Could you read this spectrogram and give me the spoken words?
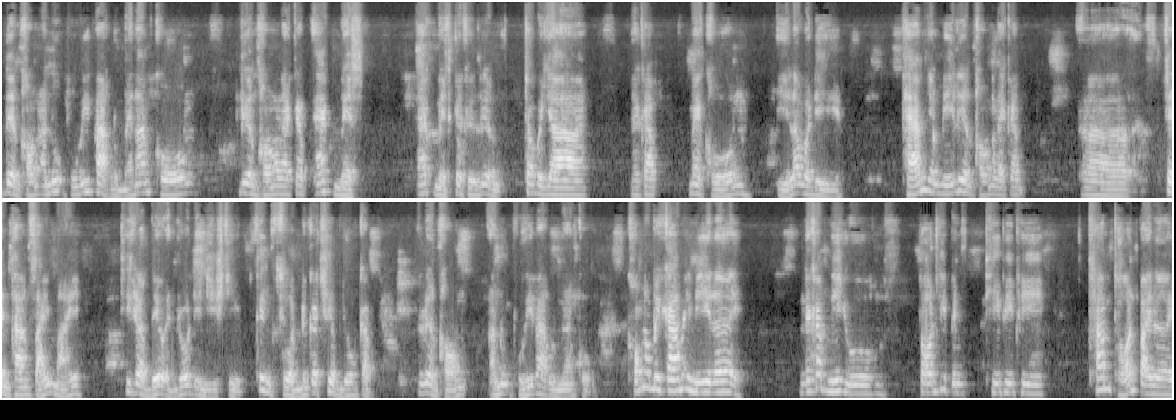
เรื่องของอนุภูมิภาคลุ่มแม่น้ำโขงเรื่องของอะไรครับ ACMECS ACMECS ก็คือเรื่องเจ้าพระยานะครับ แม่โขงอิรวดี แถมยังมีเรื่องของอะไรครับเส้นทางสายไหม ที่เรียก Belt and Road Initiative ซึ่งส่วนนึงก็เชื่อมโยงกับเรื่องของอนุภูมิภาคลุ่มน้ำโขงของอเมริกาไม่มีเลยนะครับมีอยู่ตอนที่เป็น TPP ทรัมป์ถอนไปเลย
